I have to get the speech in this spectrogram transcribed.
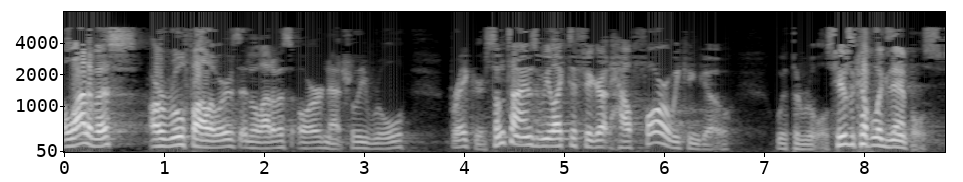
A lot of us are rule followers and a lot of us are naturally rule breakers. Sometimes we like to figure out how far we can go with the rules. Here's a couple examples.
